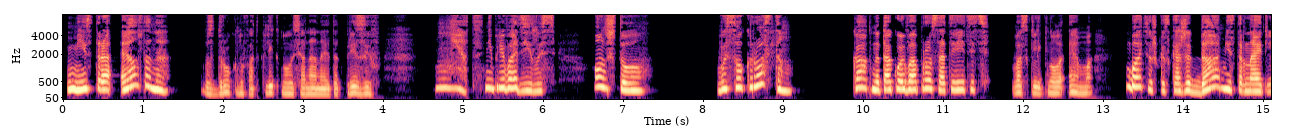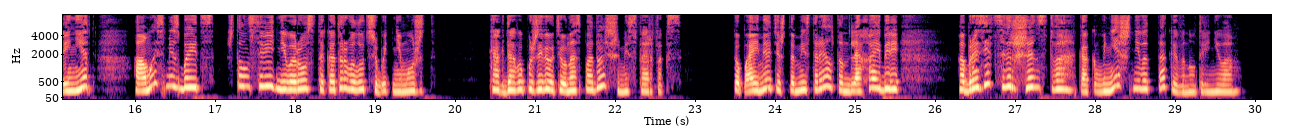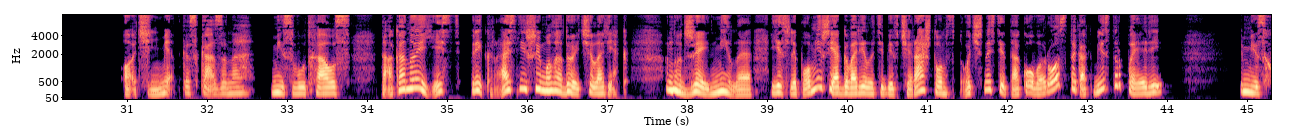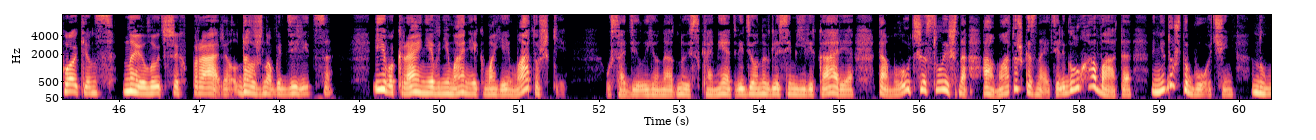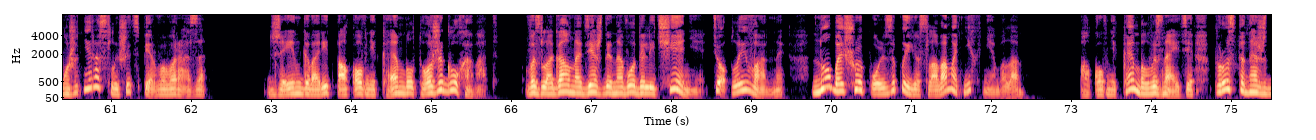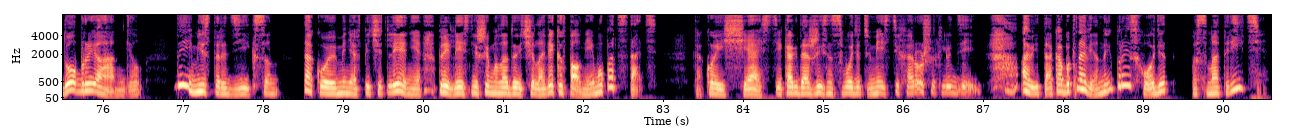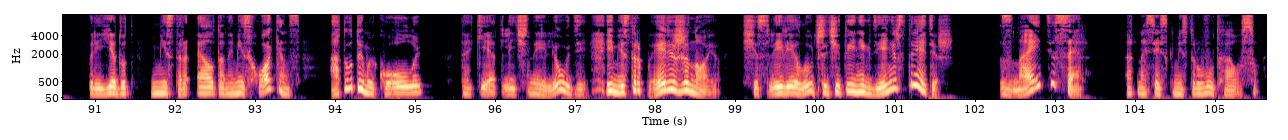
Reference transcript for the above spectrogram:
«Мистера Элтона?» — вздрогнув, откликнулась она на этот призыв. «Нет, не приводилось. Он что, высок ростом?» «Как на такой вопрос ответить?» — воскликнула Эмма. Батюшка скажет «да», мистер Найтли «нет», а мы с мисс Бейтс, что он среднего роста, которого лучше быть не может. Когда вы поживете у нас подольше, мисс Ферфакс, то поймете, что мистер Элтон для Хайбери — образец совершенства как внешнего, так и внутреннего. Очень метко сказано мисс Вудхаус, так оно и есть, прекраснейший молодой человек. Но, Джейн, милая, если помнишь, я говорила тебе вчера, что он в точности такого роста, как мистер Перри. Мисс Хокинс наилучших правил должно быть девица. И его крайнее внимание к моей матушке усадил ее на одну из скамей, отведенных для семьи викария. Там лучше слышно, а матушка, знаете ли, глуховата. Не то чтобы очень, но может не расслышать с первого раза. Джейн говорит, полковник Кэмпбелл тоже глуховат. Возлагал надежды на водолечение, теплые ванны, но большой пользы, по ее словам, от них не было. Полковник Кэмпбелл, вы знаете, просто наш добрый ангел. Да и мистер Диксон. Такое у меня впечатление, прелестнейший молодой человек и вполне ему подстать. Какое счастье, когда жизнь сводит вместе хороших людей. А ведь так обыкновенно и происходит. Посмотрите, Приедут мистер Элтон и мисс Хокинс, а тут им и Коулы. Такие отличные люди, и мистер Перри с женою. Счастливее лучше читы нигде не встретишь. Знаете, сэр, относясь к мистеру Вудхаусу,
